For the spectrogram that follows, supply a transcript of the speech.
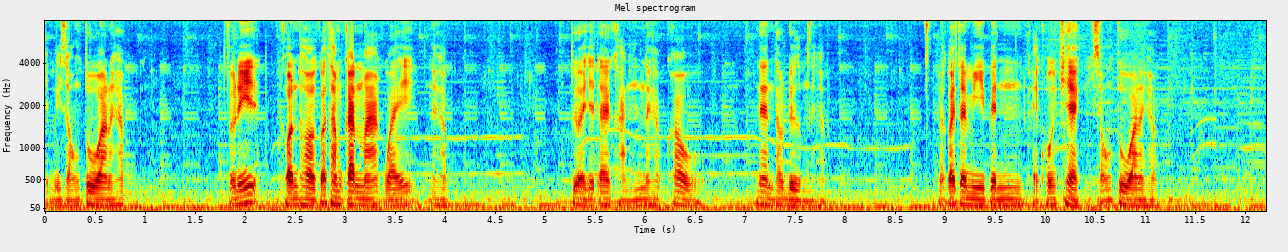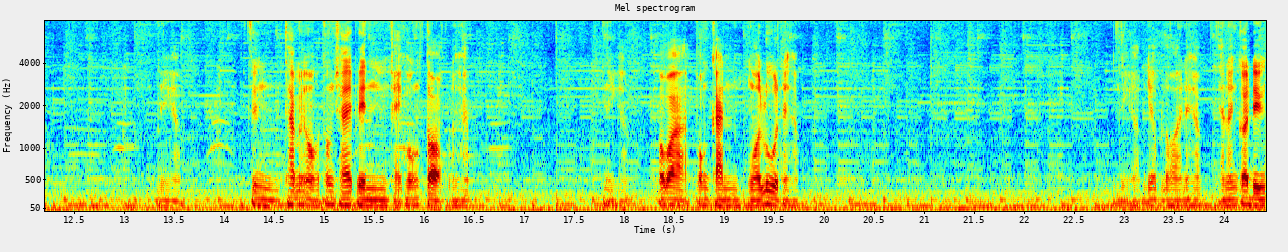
จะมี 2 ตัวนะครับ ตัวนี้ก่อนถอดก็ทำการมาร์กไว้นะครับ เพื่อจะได้ขันนะครับเข้าแน่นเท่าเดิมนะครับ แล้วก็จะมีเป็นไขควงแฉกอีก 2 ตัวนะครับนี่ครับซึ่งถ้าไม่ออกต้องใช้เป็นไขควงตอกนะครับนี่ครับเพราะว่าป้องกันหัวรูดนะครับนี่ครับเรียบร้อยนะครับจากนั้นก็ดึง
